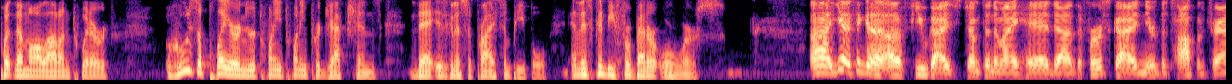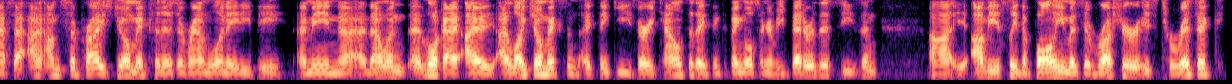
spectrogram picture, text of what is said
put them all out on Twitter. Who's a player in your 2020 projections that is going to surprise some people? And this can be for better or worse. Uh, yeah, I think a, a, few guys jumped into my head. Uh, the first guy near the top of drafts, I, am surprised Joe Mixon is around 180p. I mean, uh, that one. Uh, look, I, I, I like Joe Mixon. I think he's very talented. I think the Bengals are going to be better this season. Uh, obviously, the volume as a rusher is terrific,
